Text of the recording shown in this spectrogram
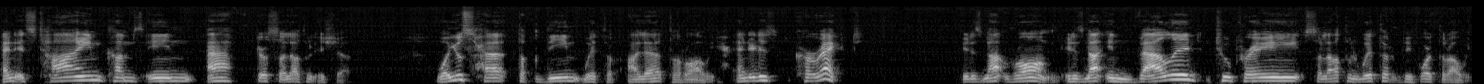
and its time comes in after Salatul Isha. ويصحى تقديم وتر على تراويح and it is correct it is not wrong it is not invalid to pray Salatul Witr before Tarawih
